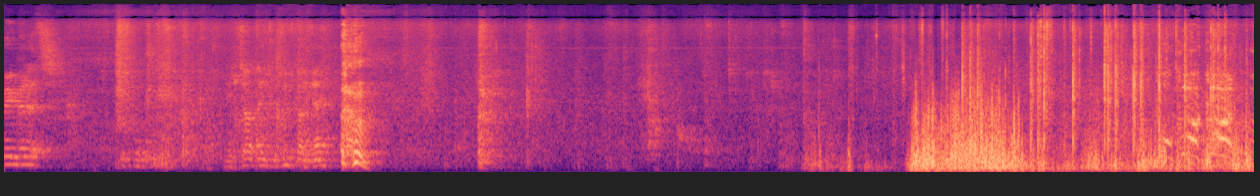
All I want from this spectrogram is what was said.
Three minutes. You start introducing them, yeah? Oh, come on, come on!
